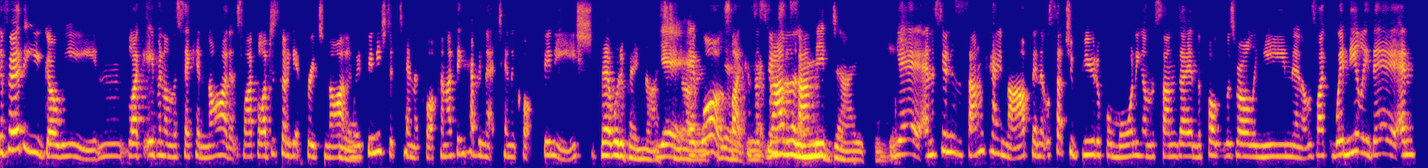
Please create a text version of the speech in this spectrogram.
the further you go in, like even on the second night, it's like, well, I've just got to get through tonight. Yeah. And we're finished at 10 o'clock. And I think having that 10 o'clock finish. That would have been nice. Yeah, it was. Yeah, like, because yeah. as soon Rather as the than sun, midday. Finish. Yeah. And as soon as the sun came up, and it was such a beautiful morning on the Sunday, and the fog was rolling in, and it was like, we're nearly there. And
